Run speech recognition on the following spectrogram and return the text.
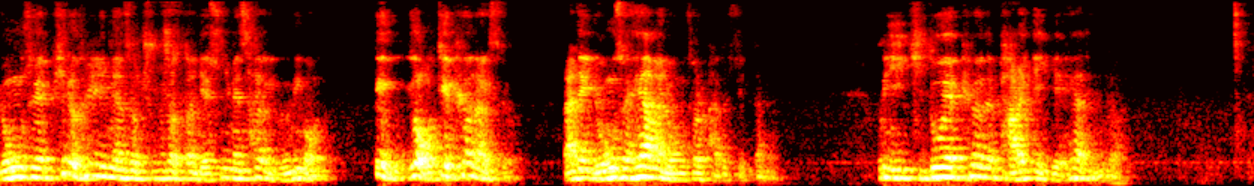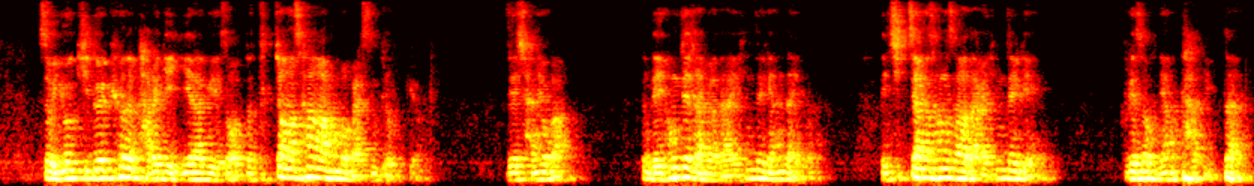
용서의 피를 흘리면서 죽으셨던 예수님의 사역이 의미가 없는 이걸 어떻게 표현하겠어요? 만약에 용서해야만 용서를 받을 수 있다면 우리 이 기도의 표현을 바르게 이해해야 됩니다. 그래서 이 기도의 표현을 바르게 이해하기 위해서 어떤 특정한 상황을 한번 말씀드려볼게요. 내 자녀가 또내 형제 자매가 나를 힘들게 한다 이거야. 내 직장 상사가 나를 힘들게 해. 그래서 그냥 다 밉다.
